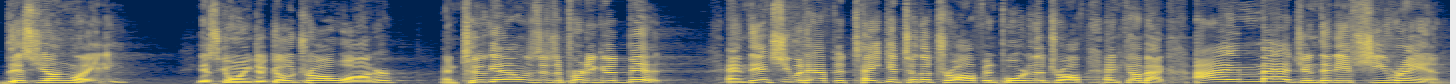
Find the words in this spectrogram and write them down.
this young lady is going to go draw water, and two gallons is a pretty good bit. And then she would have to take it to the trough and pour it in the trough and come back. I imagine that if she ran,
